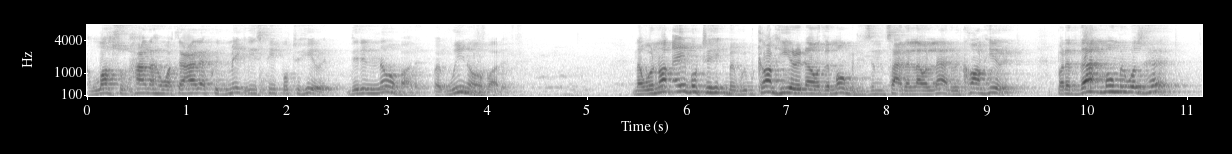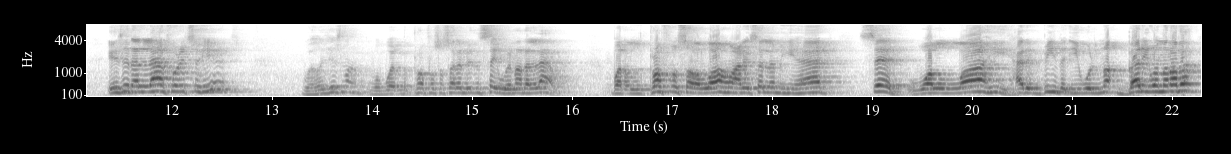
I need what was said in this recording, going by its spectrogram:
Allah subhanahu wa ta'ala could make these people to hear it. They didn't know about it, but we know about it. Now we're not able to, hear, we can't hear it now at the moment. It's inside the land. We can't hear it. But at that moment was heard. Is it allowed for it to hear it? Well, it is not. What the Prophet ﷺ didn't say we're not allowed. But the Prophet ﷺ, he had said, Wallahi, had it been that you will not bury one another,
